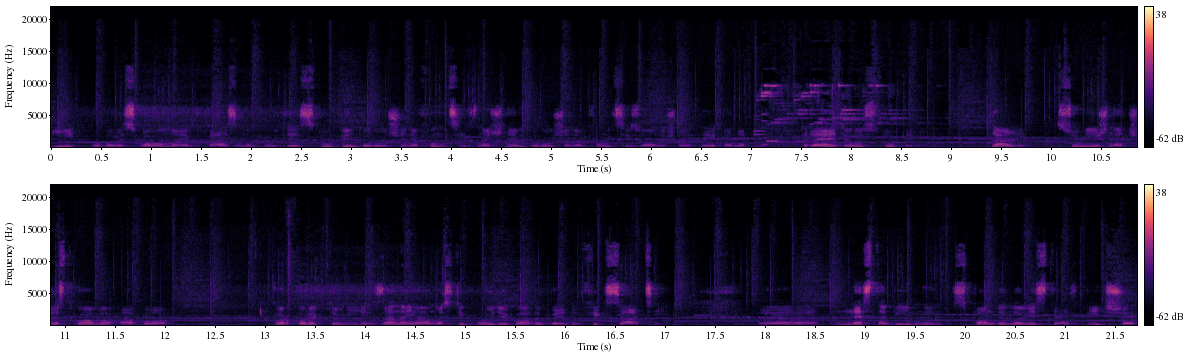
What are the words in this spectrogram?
І обов'язково має вказано бути ступінь порушення функцій, значним порушенням функцій зовнішнього дихання третього ступеня. Далі суміжна, часткова або корпоректомія за наявності будь-якого виду фіксації. Е, нестабільний спондилолістез більше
